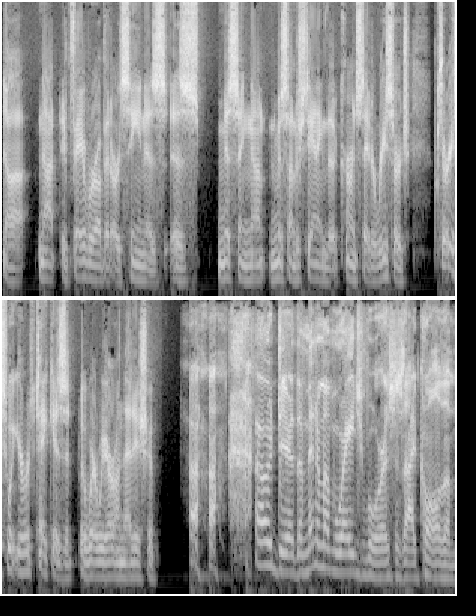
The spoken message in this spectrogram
uh, not in favor of it are seen as, as missing uh, misunderstanding the current state of research. I'm curious what your take is where we are on that issue. Oh dear, the minimum wage wars, as I call them.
